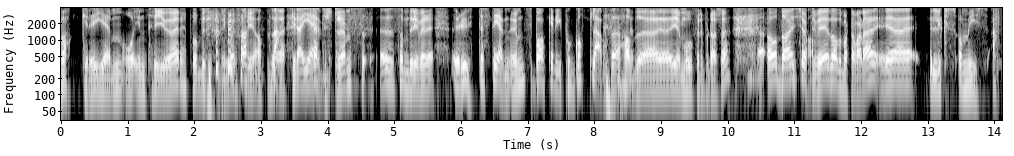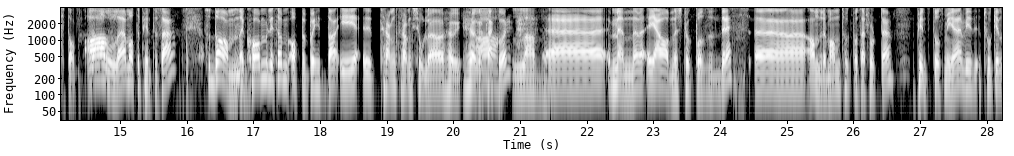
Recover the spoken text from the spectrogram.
vakre hjem og interiør på butikken i går. fordi at. Eh, som driver Rute Stenums bakeri på Gotland, hadde hjemme hos-reportasje. Og da kjørte vi, da Anne Martha var der, Lyx og mys-afton. Så Ah. alle måtte pynte seg. Så damene kom liksom oppe på hytta i eh, trang, trang kjole og hø høye Ah, klekkord. Eh, mennene, jeg og Anders tok på oss dress. Eh, andre mann tok på seg skjorte. Pyntet oss mye. Vi tok en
